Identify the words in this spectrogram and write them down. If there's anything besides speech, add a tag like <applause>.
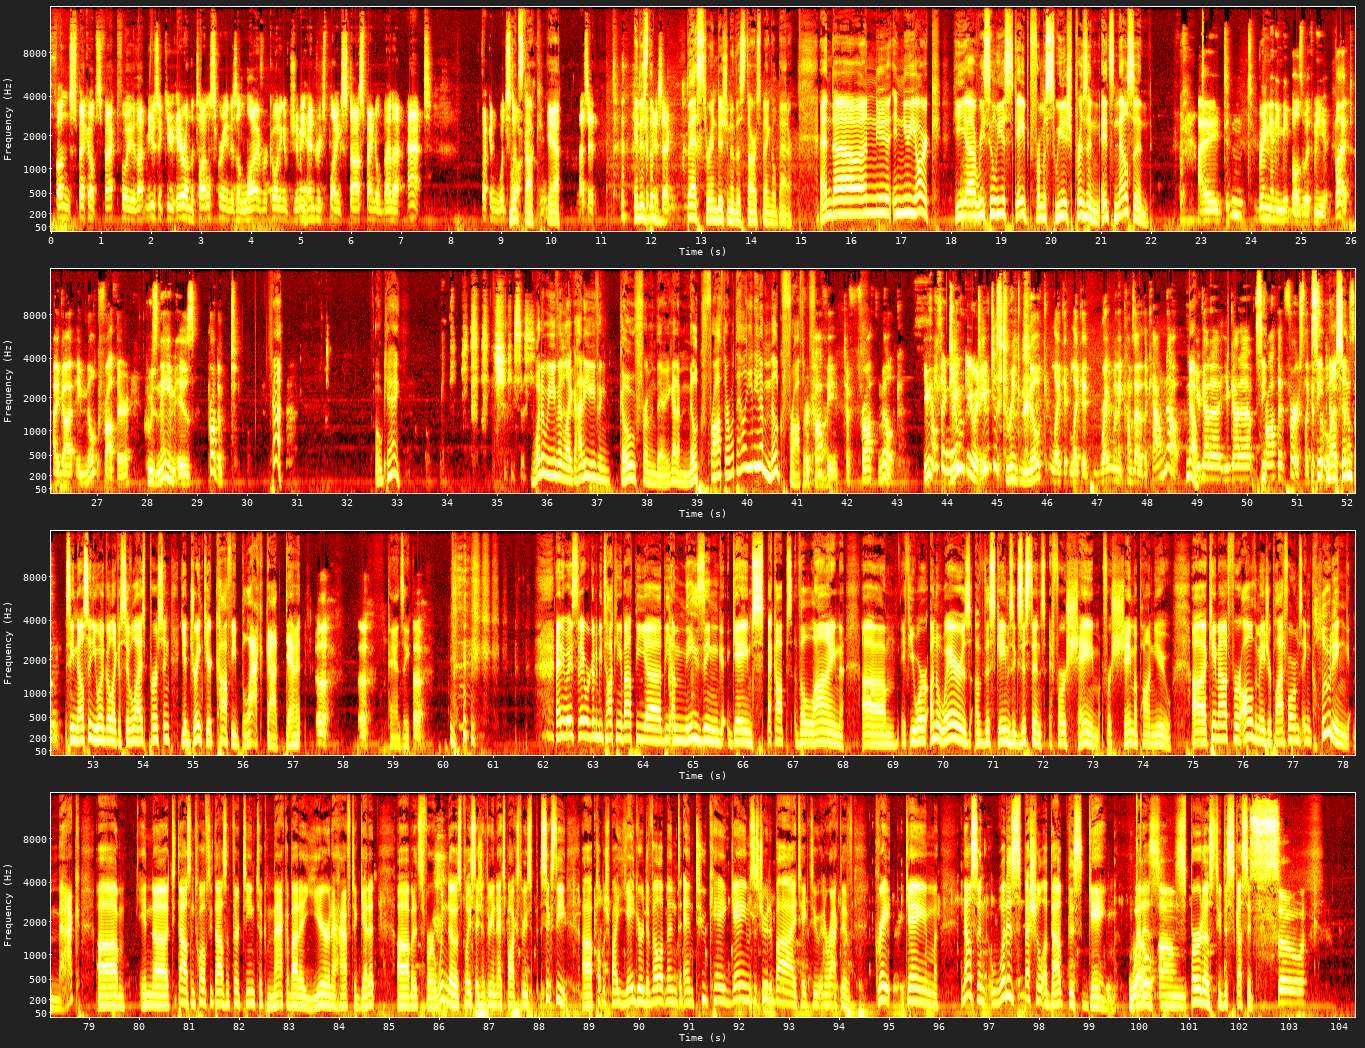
fun Spec Ops fact for you. That music you hear on the title screen is a live recording of Jimi Hendrix playing Star Spangled Banner at fucking Woodstock. Woodstock, yeah. That's it. <laughs> It is the best rendition of the Star Spangled Banner. And uh, in New York, he uh, recently escaped from a Swedish prison. It's Nelson. I didn't bring any meatballs with me, but I got a milk frother whose name is Product. Huh. Okay. <laughs> Jesus. What do we even like? How do you even go from there? You got a milk frother? What the hell do you need a milk frother for? For coffee to froth milk. You, Frothing do milk, you, you do you just drink milk like it like it right when it comes out of the cow? No, no. You gotta you gotta see, froth it first, like a see, civilized Nelson. Person. See, Nelson, you want to go like a civilized person? You drink your coffee black. God damn it! Ugh, ugh, pansy. Ugh. <laughs> Anyways, today we're going to be talking about the uh, the amazing game Spec Ops: The Line. Um, if you were unawares of this game's existence, for shame, for shame upon you. Uh, came out for all the major platforms, including Mac. Um, in uh, 2012 2013 took mac about a year and a half to get it. Uh, but it's for windows playstation 3 and xbox 360 uh, published by Yager development and 2k games distributed by take two interactive. Great game. Nelson what is special about this game? Well, that has um, spurred us to discuss it. so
